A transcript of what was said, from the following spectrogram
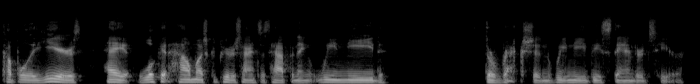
couple of years, hey, look at how much computer science is happening. We need direction. We need these standards here,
